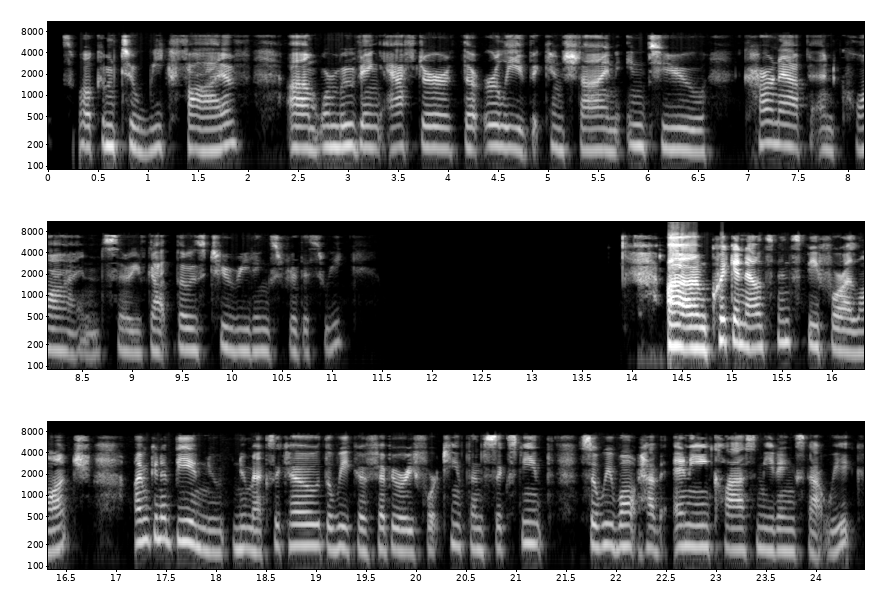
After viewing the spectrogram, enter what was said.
folks. Welcome to week five. Um, we're moving after the early Wittgenstein into Carnap and Quine. So you've got those two readings for this week. Um, quick announcements before I launch. I'm going to be in New, New, Mexico the week of February 14th and 16th, so we won't have any class meetings that week.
